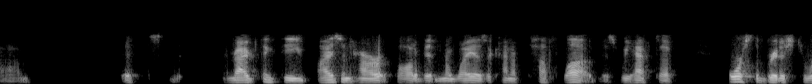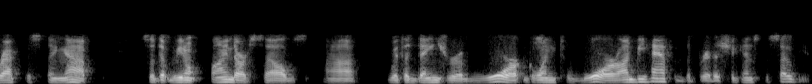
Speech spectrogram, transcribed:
Um, it's, I, mean, I think the Eisenhower thought of it in a way as a kind of tough love, is we have to force the British to wrap this thing up so that we don't find ourselves uh, with a danger of war, going to war on behalf of the British against the Soviets.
